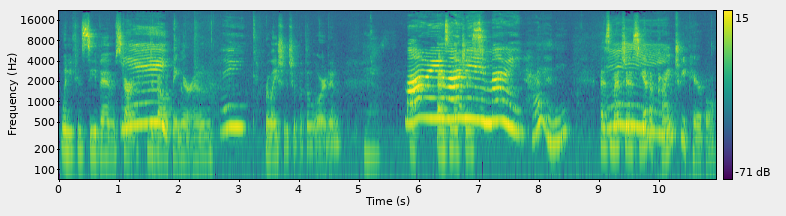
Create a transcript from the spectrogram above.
when you can see them start developing their own Wait. relationship with the Lord. And Yes. Mommy, as mommy, hi, honey, as much as yeah, the pine tree parable.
